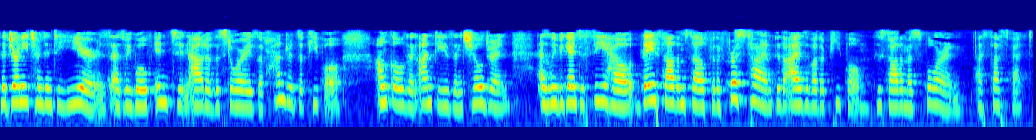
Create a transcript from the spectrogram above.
The journey turned into years as we wove into and out of the stories of hundreds of people, uncles and aunties and children, as we began to see how they saw themselves for the first time through the eyes of other people who saw them as foreign, as suspect,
